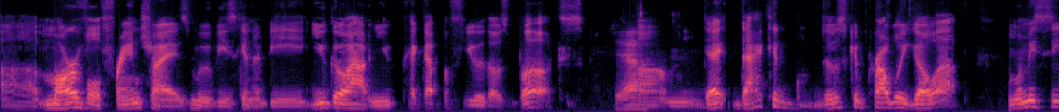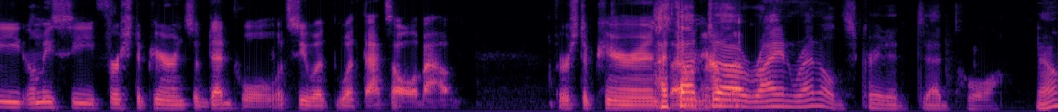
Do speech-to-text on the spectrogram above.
uh, Marvel franchise movie is going to be. You go out and you pick up a few of those books. yeah Um, that that could those could probably go up. Let me see. Let me see. First appearance of Deadpool. Let's see what what that's all about. First appearance. I don't thought have uh, Ryan Reynolds created Deadpool. No,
